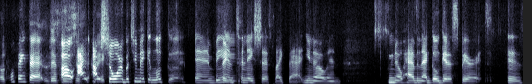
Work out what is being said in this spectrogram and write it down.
so don't think that this oh, is Oh, I, I'm like, sure, but you make it look good. And being tenacious like that, you know, and you know, having that go getter spirit is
